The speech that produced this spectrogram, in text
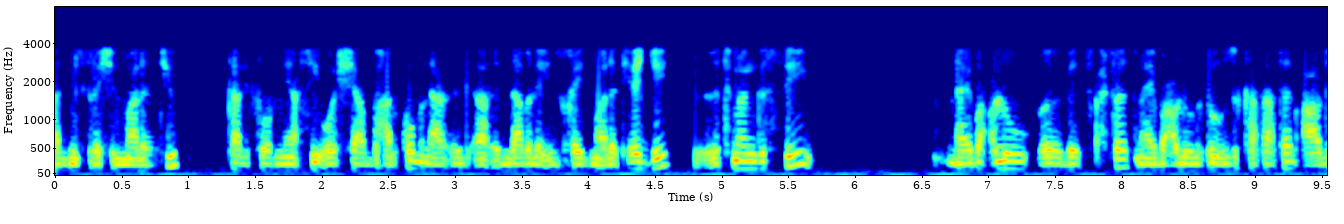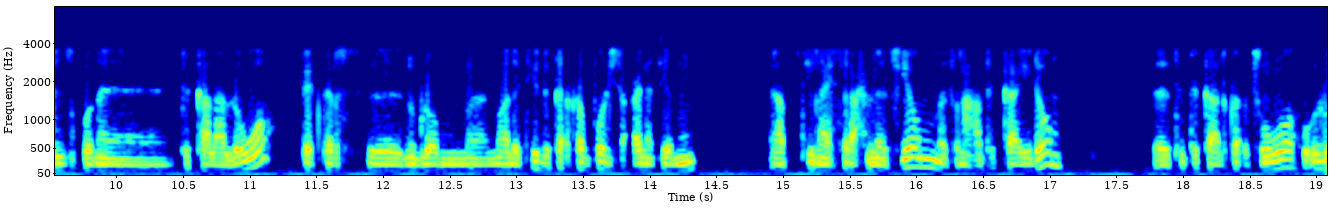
ኣድሚኒስትሬሽን ማለት እዩ። ካሊፎርኒያ ሲ ኦሻ ይበሃል። ከምኡ እና እንዳበለ እዩ ዝኸይድ ማለት እዩ። ሕጂ እቲ መንግስቲ ናይ ባዕሉ ቤት ጽሕፈት፣ ናይ ባዕሉ ንዕኡ ዝከታተል ዓቢ ዝኾነ ትካል ኣለዎ። ኢንስፔክተርስ ንብሎም ማለት እዩ። ልክዕ ከም ፖሊስ ዓይነት እዮም። ናብቲ ናይ ስራሕ መጺኦም መጽናዕቲ ኣካይዶም እቲ ትካል ክዕጽውዎ ክእሉ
